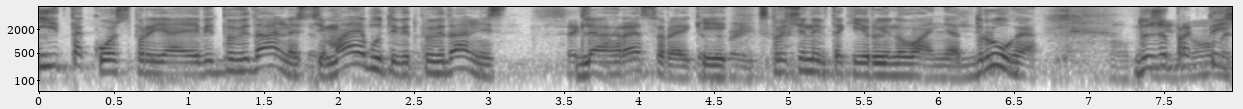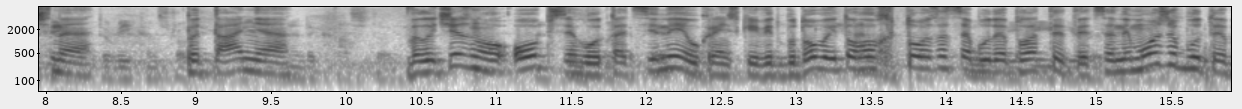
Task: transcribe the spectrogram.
і також сприяє відповідальності. Має бути відповідальність для агресора, який спричинив такі руйнування. Друге, дуже практичне питання величезного обсягу та ціни української відбудови і того, хто за це буде платити. Це не може бути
